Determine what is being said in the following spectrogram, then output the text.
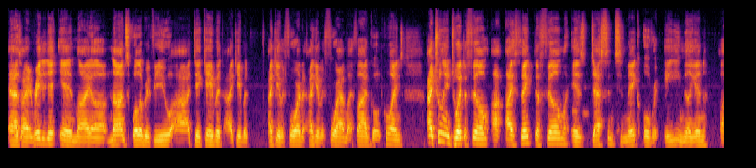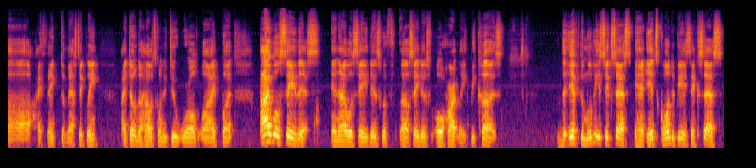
As I rated it in my uh, non-spoiler review, I did gave it. I gave it. I gave it four. I gave it four out of my five gold coins. I truly enjoyed the film. I, I think the film is destined to make over 80 million uh, I think domestically. I don't know how it's going to do worldwide, but I will say this, and I will say this with uh, say this wholeheartedly because the, if the movie is a success and it's going to be a success,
